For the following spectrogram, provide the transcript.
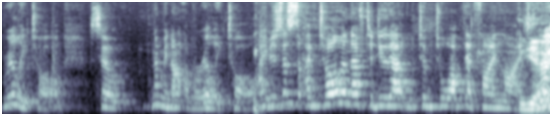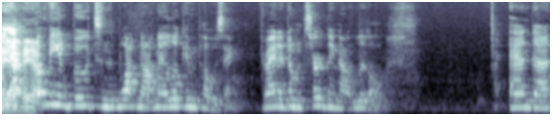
really tall. So I mean, not really tall. I'm just, I'm tall enough to do that, to, to walk that fine line. Yeah, Right? yeah, yeah. Put me in boots and whatnot, and I look imposing, right? And I'm certainly not little. And uh,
